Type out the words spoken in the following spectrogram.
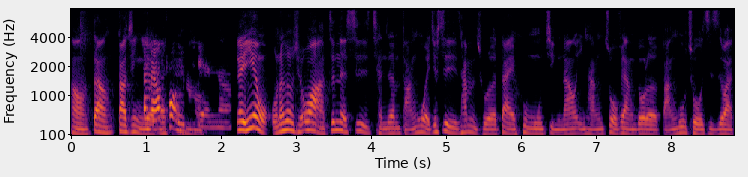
哦，到到进也要碰钱呢。对，因为我我那时候觉得哇，真的是层层防护欸，就是他们除了戴护目镜，然后银行做非常多的防护措施之外，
